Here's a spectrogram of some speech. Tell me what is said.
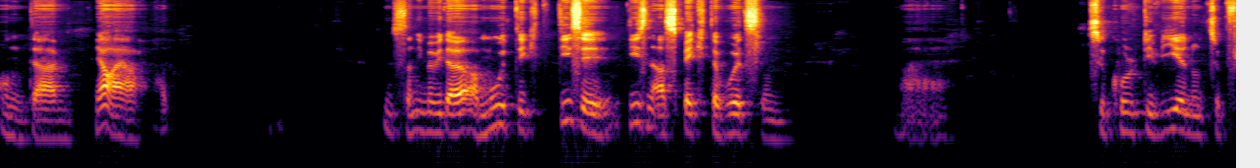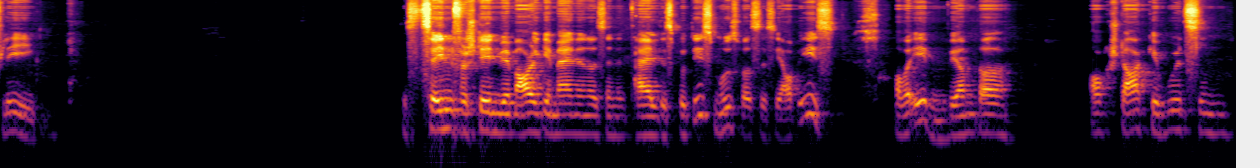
Und ähm, ja, er hat uns dann immer wieder ermutigt, diese, diesen Aspekt der Wurzeln äh, zu kultivieren und zu pflegen. Das Zen verstehen wir im Allgemeinen als einen Teil des Buddhismus, was es ja auch ist. Aber eben, wir haben da auch starke Wurzeln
